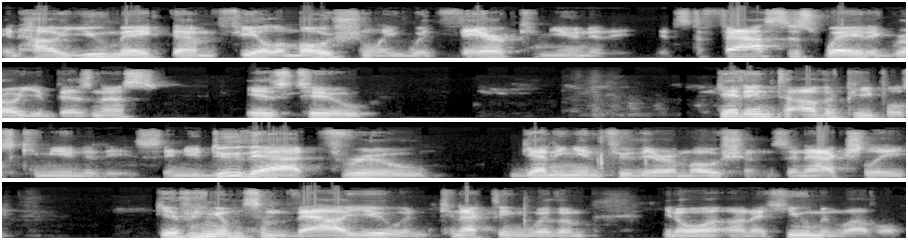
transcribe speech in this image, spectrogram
and how you make them feel emotionally with their community it's the fastest way to grow your business is to get into other people's communities and you do that through getting in through their emotions and actually giving them some value and connecting with them, you know, on a human level.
